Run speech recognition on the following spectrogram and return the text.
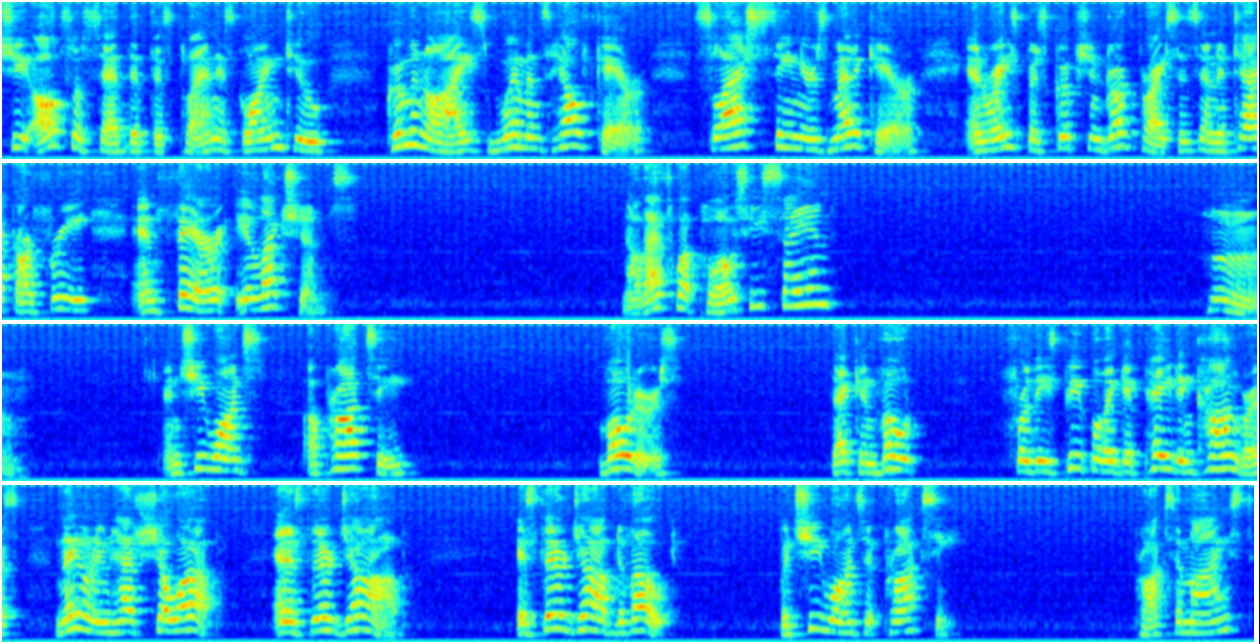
She also said that this plan is going to criminalize women's health care, slash seniors' Medicare, and raise prescription drug prices and attack our free and fair elections. Now that's what Pelosi's saying? Hmm. And she wants a proxy voters that can vote for these people that get paid in Congress and they don't even have to show up. And it's their job. It's their job to vote. But she wants it proxy. Proximized?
